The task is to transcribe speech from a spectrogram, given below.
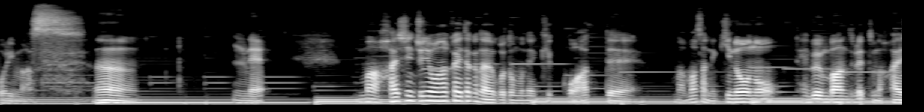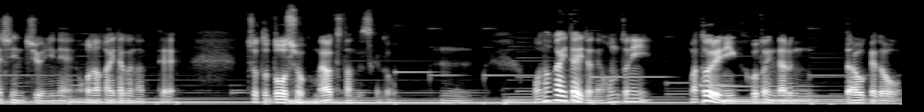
おります。うん。ね。まあ、配信中にお腹痛くなることもね、結構あって、まあ、まさに昨日のヘブン・バーンズ・レッドの配信中にね、お腹痛くなって、ちょっとどうしようか迷ってたんですけど、うんお腹痛いとね、本当に、まあ、トイレに行くことになるんだろうけど、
